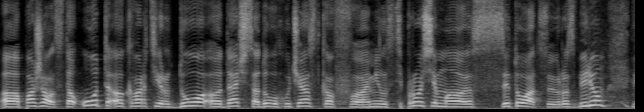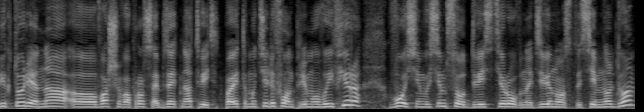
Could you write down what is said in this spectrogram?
э, пожалуйста, от э, квартир до э, дач, садовых участков, э, милости просим, э, ситуацию разберем. Виктория на э, ваши вопросы обязательно ответит. Поэтому телефон прямого эфира 8 800 200 ровно 9702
